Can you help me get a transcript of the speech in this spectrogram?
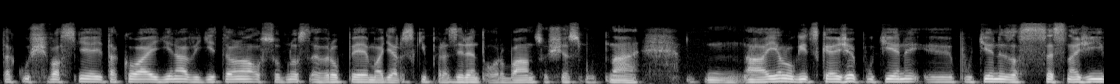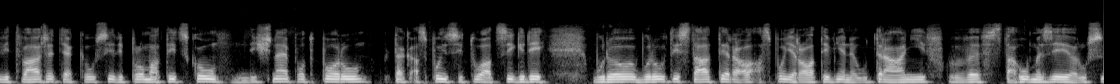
tak už vlastně taková jediná viditelná osobnost Evropy je maďarský prezident Orbán, což je smutné. A je logické, že Putin, Putin zase snaží vytvářet jakousi diplomatickou, když ne podporu, tak aspoň situaci, kdy budou, budou ty státy aspoň relativně neutrální ve vztahu, mezi Rus,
